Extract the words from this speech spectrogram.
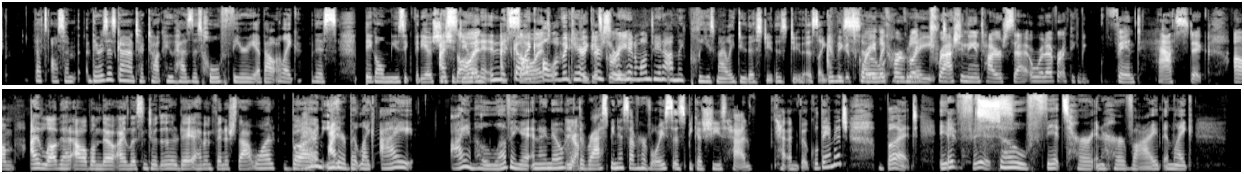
That's awesome. There's this guy on TikTok who has this whole theory about like this big old music video she I should do in it. and I it's got saw like it. all of the I characters from. Hannah Montana. I'm like, please, Miley, do this, do this, do this. Like, I think it's so great. Like her great. like trashing the entire set or whatever. I think it'd be fantastic. Um, I love that album though. I listened to it the other day. I haven't finished that one, but I haven't either, but like I, I am loving it, and I know her, Yeah. the raspiness of her voice is because she's had had vocal damage, but it, It fits. so fits her and her vibe, and like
